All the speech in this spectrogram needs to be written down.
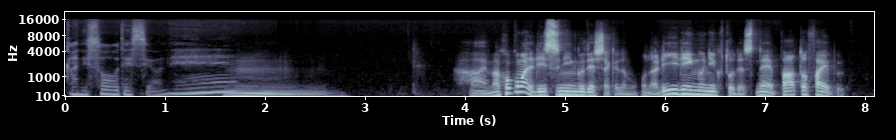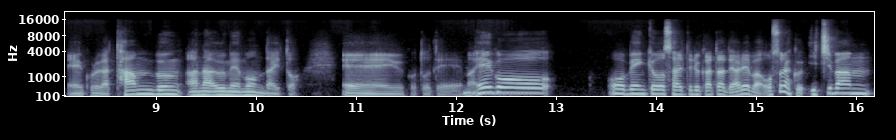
かにそうですようね。ん。はい。まあ、ここまでリスニングでしたけども、今度はリーディングに行くとですね、パート5、えーこれが短文穴埋め問題と、えーいうことで、まあ、英語を勉強されている方であれば、おそらく一番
